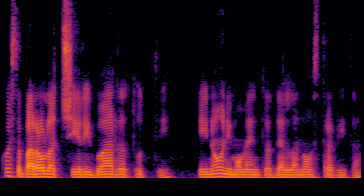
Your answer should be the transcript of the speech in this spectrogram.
Questa parola ci riguarda tutti, in ogni momento della nostra vita.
